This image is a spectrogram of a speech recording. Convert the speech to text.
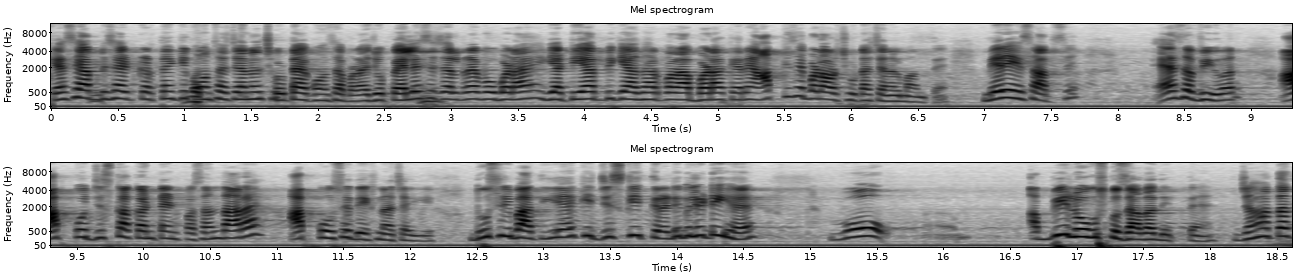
कैसे आप डिसाइड करते हैं कि कौन सा चैनल छोटा है कौन सा बड़ा है? जो पहले से चल रहा है वो बड़ा है? या टीआरपी के आधार पर आप बड़ा कह रहे हैं आप किसे बड़ा और छोटा चैनल मानते हैं? मेरे हिसाब से एज अ व्यूअर आपको जिसका कंटेंट पसंद आ रहा है आपको उसे देखना चाहिए। दूसरी बात यह है कि जिसकी क्रेडिबिलिटी है वो अब भी लोग उसको ज़्यादा देखते हैं। जहाँ तक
